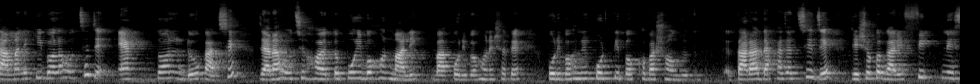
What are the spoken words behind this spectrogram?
তার মানে কি বলা হচ্ছে যে একদল লোক আছে যারা হচ্ছে হয়তো পরিবহন মালিক বা পরিবহনের সাথে, পরিবহনের কর্তৃপক্ষ বা সংযুক্ত, তারা দেখা যাচ্ছে যে যে সকল গাড়ির ফিটনেস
